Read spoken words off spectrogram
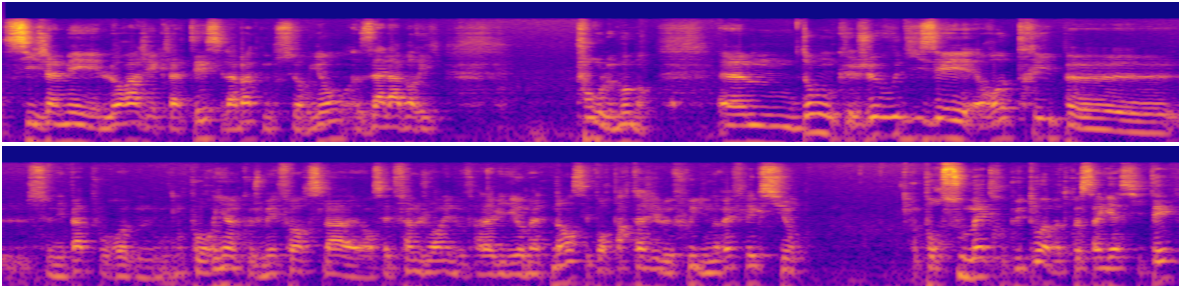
si jamais l'orage éclatait, c'est là-bas que nous serions à l'abri. Pour le moment. Euh, donc, je vous disais, road trip, euh, ce n'est pas pour, euh, pour rien que je m'efforce là, en cette fin de journée, de vous faire la vidéo maintenant, c'est pour partager le fruit d'une réflexion pour soumettre plutôt à votre sagacité,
